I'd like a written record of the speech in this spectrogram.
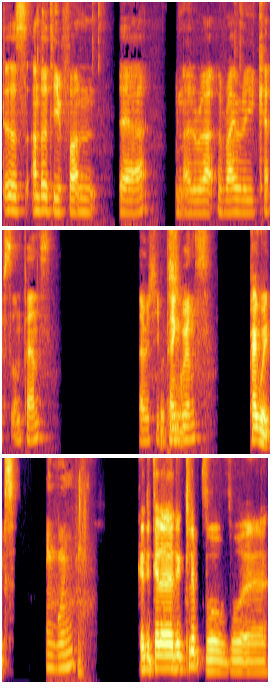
das andere Team von der Rivalry Caps und Pants. Nämlich die? Penguins. Penguins. Penguin. Kennt, kennt ihr den Clip, wo, wo äh,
